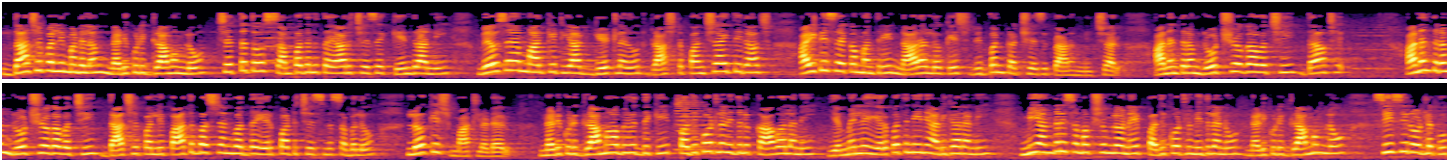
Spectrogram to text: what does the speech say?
దాచపల్లి మండలం నడికుడి గ్రామంలో చెత్తతో సంపదను తయారు చేసే కేంద్రాన్ని వ్యవసాయ మార్కెట్ యార్డ్ గేట్లను రాష్ట్ర పంచాయతీరాజ్ ఐటీ శాఖ మంత్రి నారా లోకేష్ రిబ్బన్ కట్ చేసి ప్రారంభించారు. అనంతరం రోడ్ షోగా వచ్చి దాచే అనంతరం రోడ్ షోగా వచ్చి దాచేపల్లి పాత బస్టాండ్ వద్ద ఏర్పాటు చేసిన సభలో లోకేష్ మాట్లాడారు. నడికుడి గ్రామాభివృద్ధికి పది కోట్ల నిధులు కావాలని ఎమ్మెల్యే ఎరపతినేని అడిగారని మీ అందరి సమక్షంలోనే పది కోట్ల నిధులను నడికుడి గ్రామంలో సీసీ రోడ్లకు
